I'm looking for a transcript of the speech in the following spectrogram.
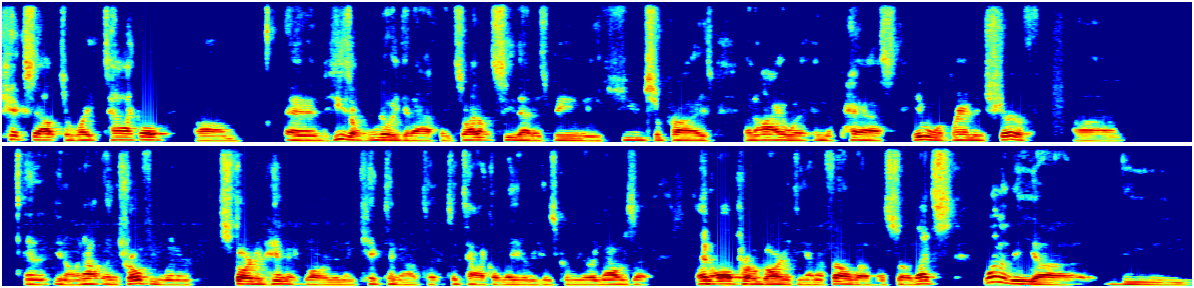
kicks out to right tackle. Um, and he's a really good athlete. So I don't see that as being a huge surprise. And Iowa in the past, even with Brandon Scherff, uh, and you know an Outland Trophy winner started him at guard and then kicked him out to, to tackle later in his career, and now he's a an All Pro guard at the NFL level. So that's one of the uh, the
